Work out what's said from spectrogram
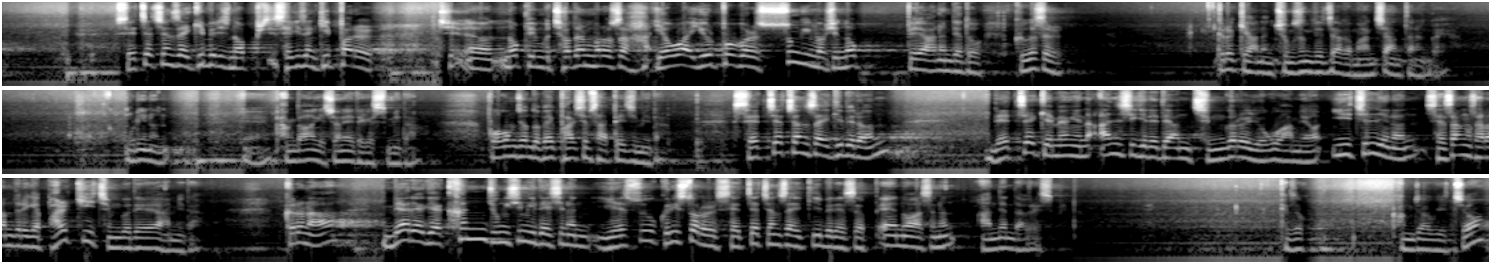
셋째 천사의 기별이 높이 새기진 깃발을 치- 어, 높이 쳐들므로써 하- 여호와의 율법을 숨김없이 높여야 하는데도 그것을 그렇게 하는 충성된 자가 많지 않다는 거예요. 우리는 예, 당당하게 전해야 되겠습니다. 복음전도 184페이지입니다. 셋째 천사의 기별은 넷째 계명인 안식일에 대한 증거를 요구하며 이 진리는 세상 사람들에게 밝히 증거되어야 합니다. 그러나 매력의 큰 중심이 되시는 예수 그리스도를 셋째 천사의 기별에서 빼놓아서는 안 된다 그랬습니다. 계속 강조하고 있죠.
